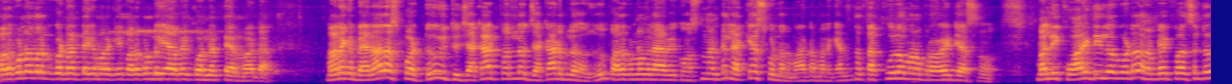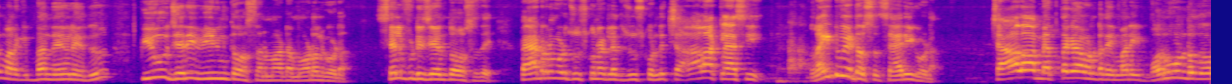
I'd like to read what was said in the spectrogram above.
పదకొండు వందలకు కొన్నట్టేగా మనకి పదకొండు యాభై కొన్నట్టే అనమాట మనకి బెనారస్ పట్టు విత్ జకాట్ పల్లో జకాట్ బ్లౌజ్ పదకొండు వందల యాభైకి వస్తుందంటే లెక్కేసుకోండి అనమాట మనకి ఎంత తక్కువలో మనం ప్రొవైడ్ చేస్తున్నాం. మళ్ళీ క్వాలిటీలో కూడా హండ్రెడ్ పర్సెంట్ మనకి ఇబ్బంది ఏం లేదు. ప్యూర్ జెరీ వీవింగ్తో వస్తుంది అనమాట మోడల్ కూడా. సెల్ఫ్ డిజైన్తో వస్తుంది. ప్యాటర్న్ కూడా చూసుకున్నట్లయితే చూసుకోండి. చాలా క్లాసీ లైట్ వెయిట్ వస్తుంది శారీ కూడా. చాలా మెత్తగా ఉంటుంది. మరి బరువు ఉండదు.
